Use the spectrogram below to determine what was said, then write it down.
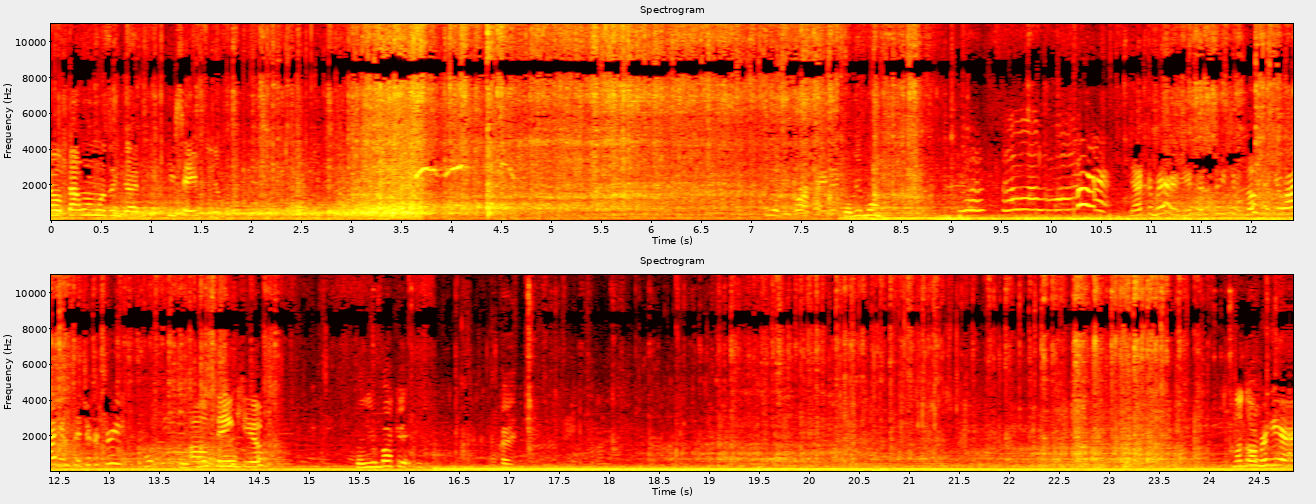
Nope, that one wasn't good. He saved you. You looking for a payday? Go get more. Yeah, come here. You just take your, look at your wagon. Say trick or treat. Oh, thank you. Fill your bucket. Look over here.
